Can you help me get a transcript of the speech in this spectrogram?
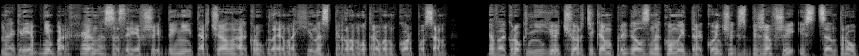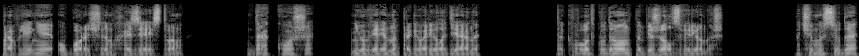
На гребне бархана, созревшей дыней, торчала округлая махина с перламутровым корпусом — Вокруг нее чертиком прыгал знакомый дракончик, сбежавший из центра управления уборочным хозяйством. «Дракоша», — неуверенно проговорила Диана. «Так вот куда он побежал, зверёныш». «Почему сюда?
